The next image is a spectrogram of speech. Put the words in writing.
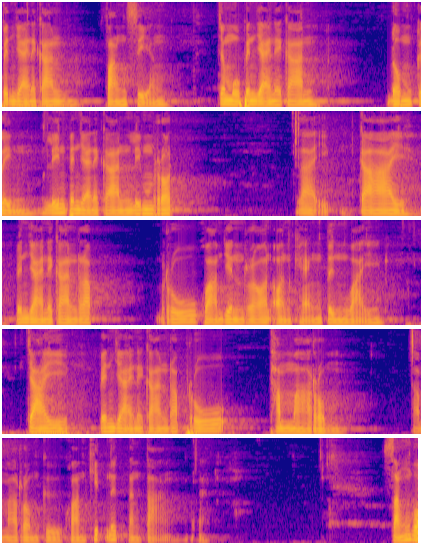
เป็นใหญ่ในการฟังเสียง จมูกเป็นใหญ่ในการดมกลิ่น ลิ้นเป็นใหญ่ในการลิ้มรสและอีกกายเป็นใหญ่ในการรับรู้ความเย็นร้อนอ่อนแข็งตึงไหว ใจเป็นใหญ่ในการรับรู้ธรรมารมธรรมารมคือความคิดนึกต่างๆ สังว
